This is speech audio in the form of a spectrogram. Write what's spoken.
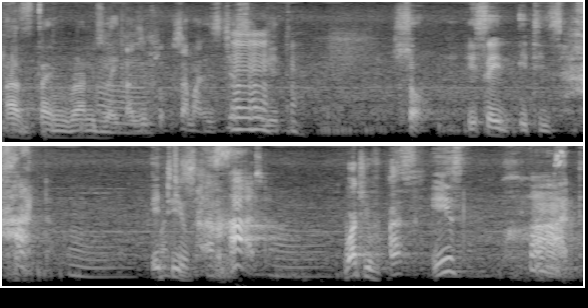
as time runs like as if mm. someone is chasing mm-hmm. it. So he said it is hard. Mm. It What is you've asked. hard. What you've asked is hard.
